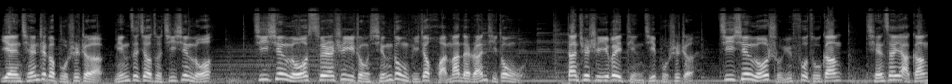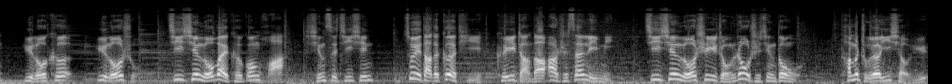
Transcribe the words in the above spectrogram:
眼前这个捕食者名字叫做鸡心螺。鸡心螺虽然是一种行动比较缓慢的软体动物，但却是一位顶级捕食者。鸡心螺属于腹足纲前三亚纲玉螺科玉螺属。鸡心螺外壳光滑，形似鸡心，最大的个体可以长到二十三厘米。鸡心螺是一种肉食性动物，它们主要以小鱼。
